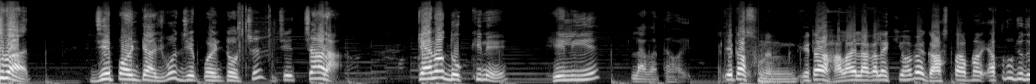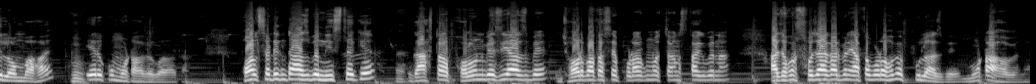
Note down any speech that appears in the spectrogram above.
এবার যে পয়েন্টে আসব যে পয়েন্টটা হচ্ছে যে চারা কেন দক্ষিণে হেলিয়ে লাগাতে হয়? এটা শুনেন এটা হালায় লাগালে কি হবে? গাছটা আপনার এতটুকু যদি লম্বা হয় এরকম মোটা হবে গলাটা। ফল সেটিংটা আসবে নিচ থেকে হ্যাঁ। গাছটার ফলন বেশি আসবে ঝড় বাতাসে পড়ার কোনো চান্স থাকবে না আর যখন সোজা কাটবেন এত বড় হবে ফুল আসবে মোটা হবে না।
